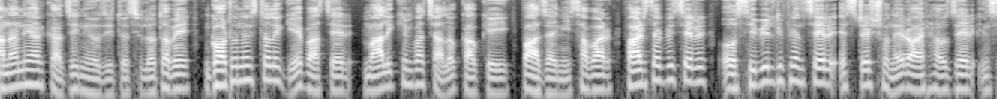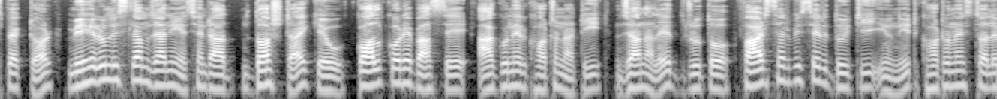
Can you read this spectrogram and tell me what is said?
আনা নেয়ার কাজে নিয়োজিত ছিল, তবে ঘটনাস্থলে গিয়ে বাসের মালিক কিংবা চালক কাউকেই পাওয়া যায়নি। সাবার ফায়ার সার্ভিসের ও সিভিল ডিফেন্সের স্টেশনের হাউসের ইন্সপেক্টর মেহেরুল ইসলাম জানিয়েছেন, রাত দশটায় কেউ কল করে বাসে আগুনের ঘটনাটি জানালে দ্রুত ফায়ার সার্ভিসের দুইটি ইউনিট ঘটনাস্থলে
